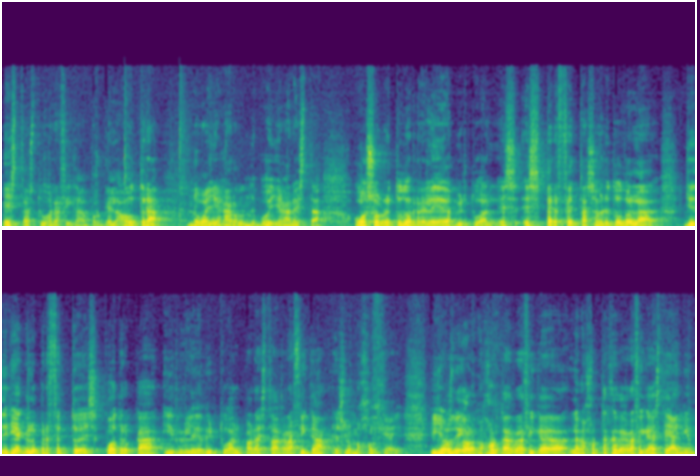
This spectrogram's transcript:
esta es tu gráfica, porque la otra no va a llegar donde puede llegar esta. O sobre todo realidad virtual. Es, perfecta, sobre todo la... Yo diría que lo perfecto es 4K y realidad virtual para esta gráfica es lo mejor que hay. Y ya os digo, la mejor, gráfica, la mejor tarjeta gráfica de este año,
